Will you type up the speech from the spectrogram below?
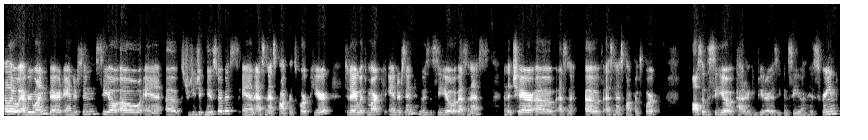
Hello, everyone. Berit Anderson, COO and, of Strategic News Service and SNS Conference Corp here today with Mark Anderson, who is the CEO of SNS and the chair of, SN, of SNS Conference Corp, also the CEO of Pattern Computer, as you can see on his screen.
